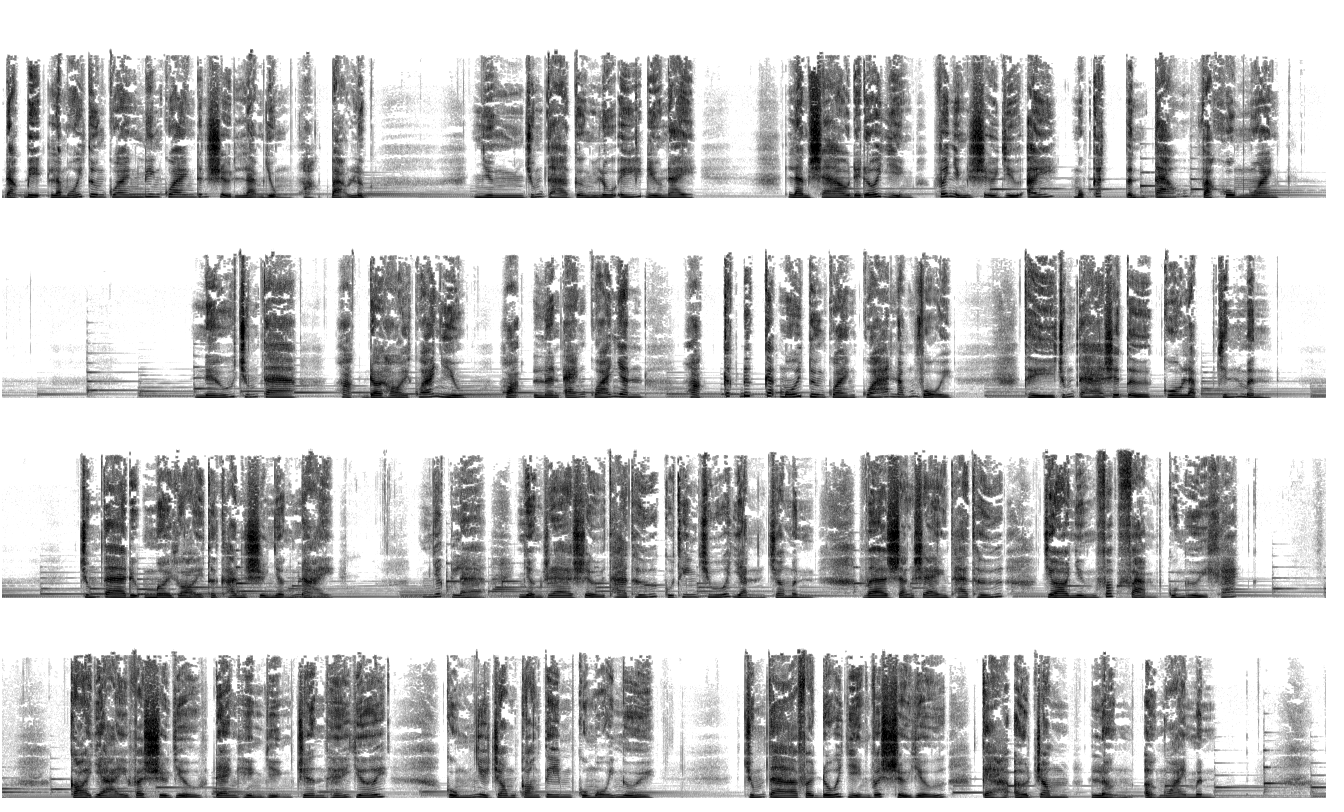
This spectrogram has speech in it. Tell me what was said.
đặc biệt là mối tương quan liên quan đến sự lạm dụng hoặc bạo lực. Nhưng chúng ta cần lưu ý điều này làm sao để đối diện với những sự dữ ấy một cách tỉnh táo và khôn ngoan? Nếu chúng ta hoặc đòi hỏi quá nhiều, hoặc lên án quá nhanh, hoặc cắt đứt các mối tương quan quá nóng vội, thì chúng ta sẽ tự cô lập chính mình. Chúng ta được mời gọi thực hành sự nhẫn nại nhất là nhận ra sự tha thứ của thiên chúa dành cho mình và sẵn sàng tha thứ cho những vấp phạm của người khác. Cỏ dại và sự dữ đang hiện diện trên thế giới, cũng như trong con tim của mỗi người. Chúng ta phải đối diện với sự dữ cả ở trong lẫn ở ngoài mình.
